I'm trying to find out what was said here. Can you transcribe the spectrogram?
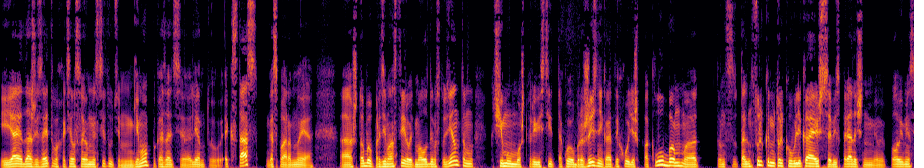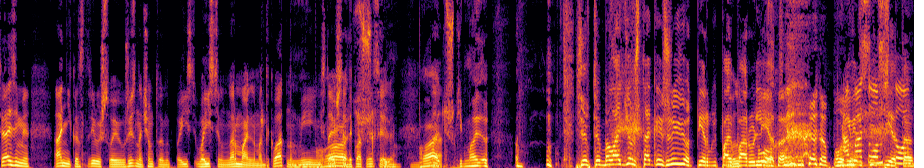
И я даже из-за этого хотел в своем институте МГИМО показать э, ленту «Экстаз» Гаспара Ноя, э, чтобы продемонстрировать молодым студентам, к чему может привести такой образ жизни, когда ты ходишь по клубам, танц- танцульками только увлекаешься, беспорядочными половыми связями, а не концентрируешь свою жизнь на чем-то поист- воистину нормальном, адекватном и не ставишься адекватные цели. Батюшки, мои- Ты молодежь так и живет первые па- пару лет. плохо. А Плохо. потом что?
